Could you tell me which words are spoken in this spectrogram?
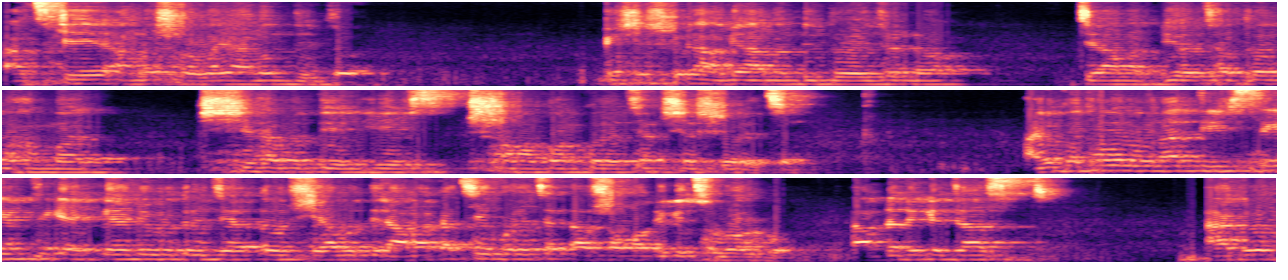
আজকে আমরা সবাই আনন্দিত। বিশেষ করে আমি আনন্দিত এই জন্য যে আমার প্রিয় ছাত্র মোহাম্মদ শিহাবুদ্দিন হিফস সমাপন করেছেন, শেষ করেছেন। আমি কথা বলব না, তিরিশ সেকেন্ড থেকে এক মিনিটের ভিতরে যেহেতু শিহাবুদ্দিন আমার কাছে করেছেন তার সম্বন্ধে কিছু বলব। আপনাদেরকে জাস্ট আগ্রহ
